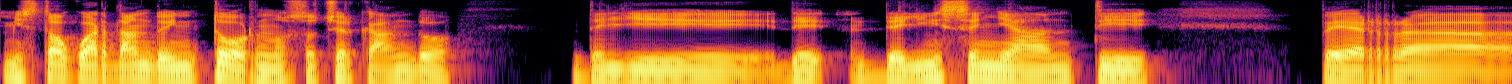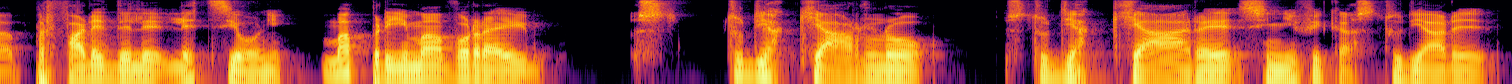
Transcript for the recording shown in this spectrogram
mi sto guardando intorno, sto cercando degli, de, degli insegnanti per, uh, per fare delle lezioni, ma prima vorrei studiacchiarlo. Studiacchiare significa studiare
